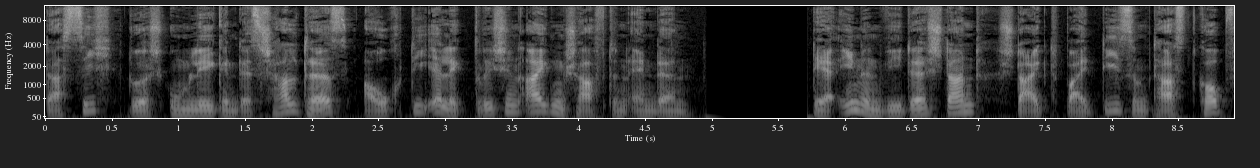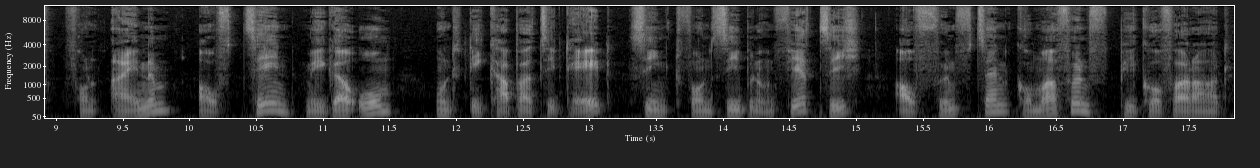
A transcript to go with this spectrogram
dass sich durch Umlegen des Schalters auch die elektrischen Eigenschaften ändern der Innenwiderstand steigt bei diesem Tastkopf von einem auf 10 Megohm und die Kapazität sinkt von 47 auf 15,5 Picofarad.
